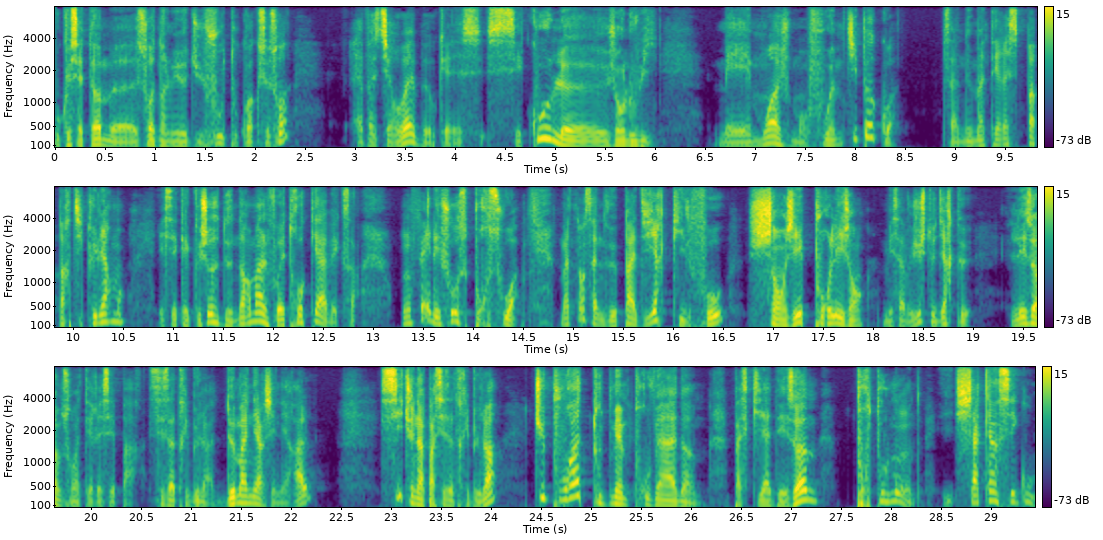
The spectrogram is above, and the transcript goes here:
ou que cet homme euh, soit dans le milieu du foot ou quoi que ce soit, elle va se dire ouais, bah, ok, c'est cool, euh, Jean-Louis, mais moi je m'en fous un petit peu quoi. Ça ne m'intéresse pas particulièrement. Et c'est quelque chose de normal, il faut être ok avec ça. On fait les choses pour soi. Maintenant, ça ne veut pas dire qu'il faut changer pour les gens, mais ça veut juste dire que les hommes sont intéressés par ces attributs-là de manière générale. Si tu n'as pas ces attributs-là, tu pourras tout de même trouver un homme. Parce qu'il y a des hommes tout le monde. Chacun ses goûts.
